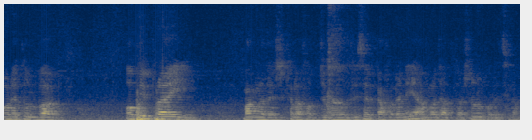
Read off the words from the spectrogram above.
গড়ে তুলবার অভিপ্রায় বাংলাদেশ খেলাফত যুব মজলিসের কাফেলা নিয়ে আমরা যাত্রা শুরু করেছিলাম।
